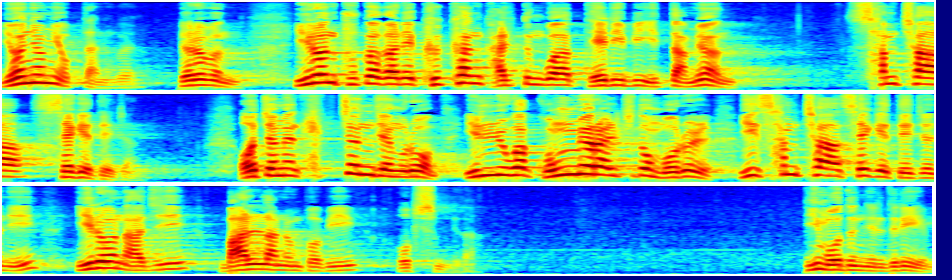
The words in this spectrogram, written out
여념이 없다는 거예요. 여러분, 이런 국가 간의 극한 갈등과 대립이 있다면 3차 세계대전, 어쩌면 핵전쟁으로 인류가 공멸할지도 모를 이 3차 세계대전이 일어나지 말라는 법이 없습니다. 이 모든 일들이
